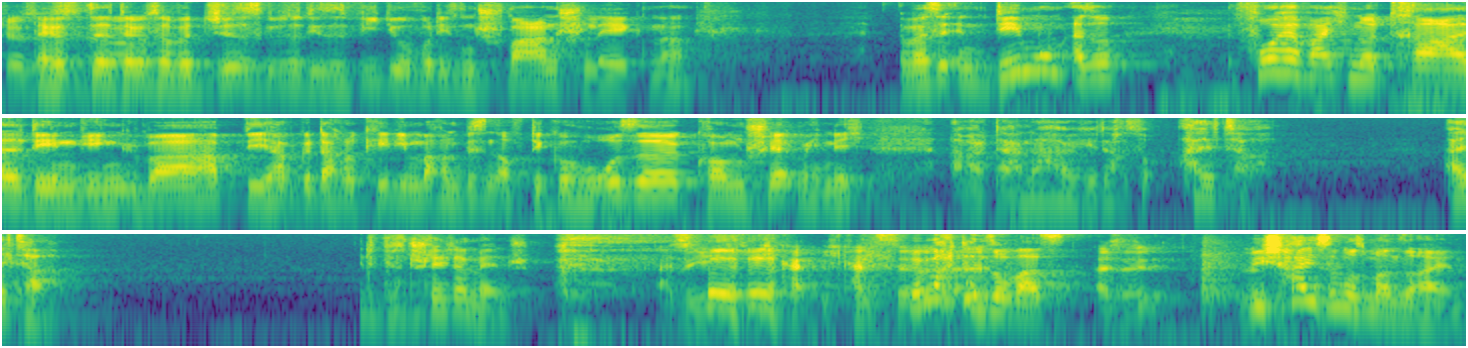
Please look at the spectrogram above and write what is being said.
Jesus. Da, da, da gibt's aber Jesus gibt es dieses Video, wo diesen Schwan schlägt, ne? Weißt du, in dem Moment, also vorher war ich neutral denen gegenüber, hab, die, hab gedacht, okay, die machen ein bisschen auf dicke Hose, komm, schert mich nicht. Aber danach habe ich gedacht, so, Alter, Alter, du bist ein schlechter Mensch. Also ich, ich, ich kann es. Wer macht denn sowas? Also wie scheiße muss man sein?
